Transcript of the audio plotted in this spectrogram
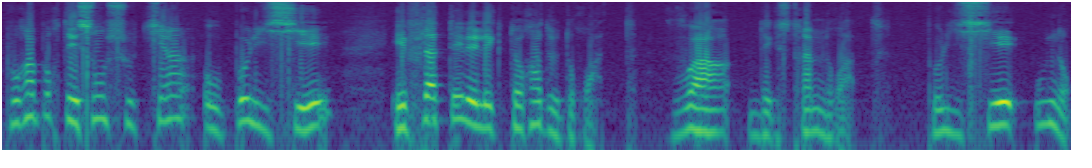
pour apporter son soutien aux policiers et flatter l'électorat de droite, voire d'extrême droite, policiers ou non.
